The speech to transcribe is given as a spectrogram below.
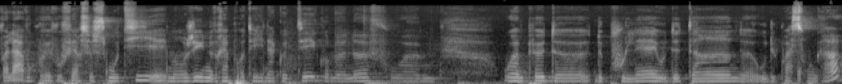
voilà, vous pouvez vous faire ce smoothie et manger une vraie protéine à côté, comme un œuf ou, euh, un peu de, poulet ou de dinde ou du poisson gras.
